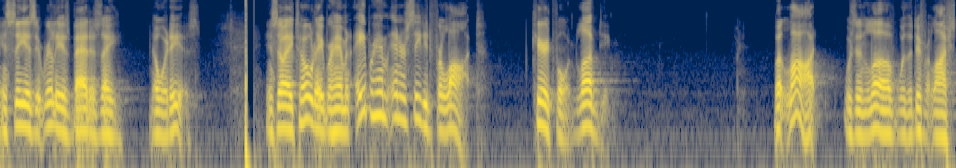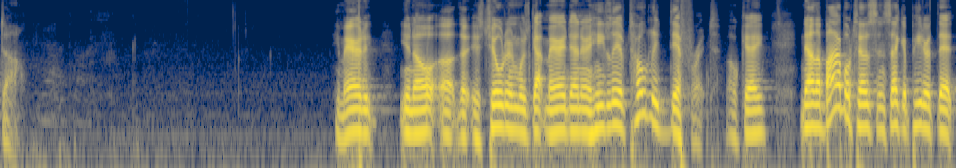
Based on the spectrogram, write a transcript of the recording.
and see is it really as bad as they know it is. And so they told Abraham, and Abraham interceded for Lot, cared for him, loved him. But Lot was in love with a different lifestyle. He married, you know, uh, the, his children was got married down there, and he lived totally different. Okay. Now the Bible tells us in Second Peter that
